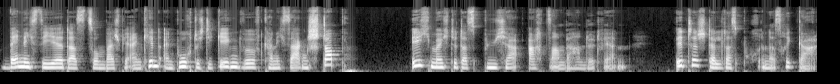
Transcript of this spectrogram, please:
Wenn ich sehe, dass zum Beispiel ein Kind ein Buch durch die Gegend wirft, kann ich sagen, stopp! Ich möchte, dass Bücher achtsam behandelt werden. Bitte stelle das Buch in das Regal.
